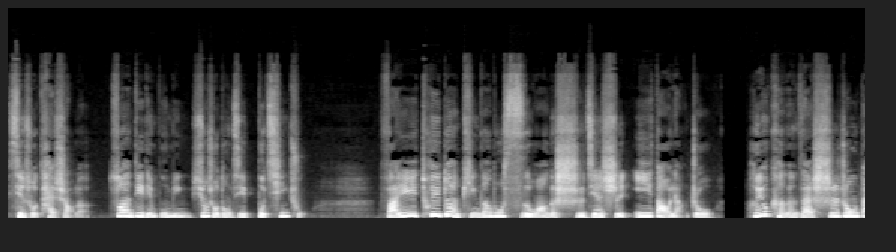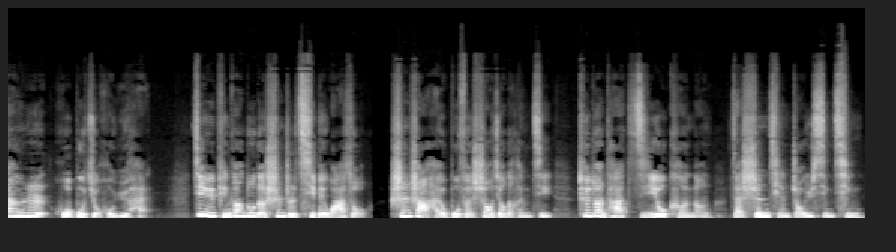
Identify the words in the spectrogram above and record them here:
线索太少了，作案地点不明，凶手动机不清楚。法医推断平冈都死亡的时间是一到两周，很有可能在失踪当日或不久后遇害。鉴于平冈都的生殖器被挖走。身上还有部分烧焦的痕迹，推断他极有可能在生前遭遇性侵。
